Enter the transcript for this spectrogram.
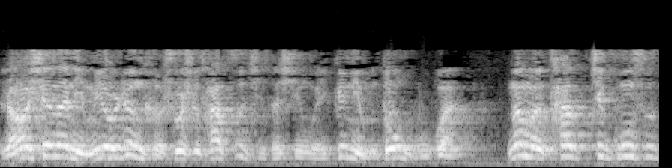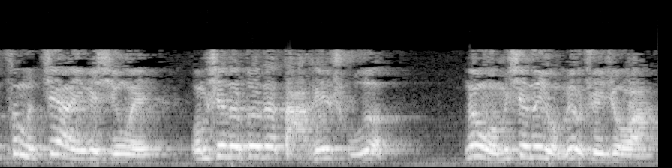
然后现在你们又认可说是他自己的行为，跟你们都无关。那么他这公司这么这样一个行为，我们现在都在打黑除恶，那我们现在有没有追究啊？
